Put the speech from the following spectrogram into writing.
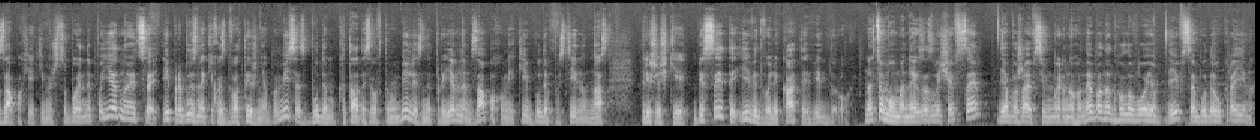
запахи, які між собою не поєднуються, і приблизно якихось два тижні або місяць будемо кататись в автомобілі з неприємним запахом, який буде постійно нас трішечки бісити і відволікати від дороги. На цьому у мене, як зазвичай, все. Я бажаю всім мирного неба над головою, і все буде Україна!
